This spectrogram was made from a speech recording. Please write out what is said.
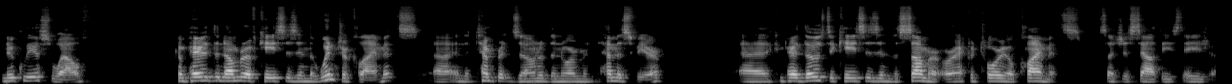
Nucleus Wealth, compared the number of cases in the winter climates uh, in the temperate zone of the northern hemisphere, uh, compared those to cases in the summer or equatorial climates such as Southeast Asia.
